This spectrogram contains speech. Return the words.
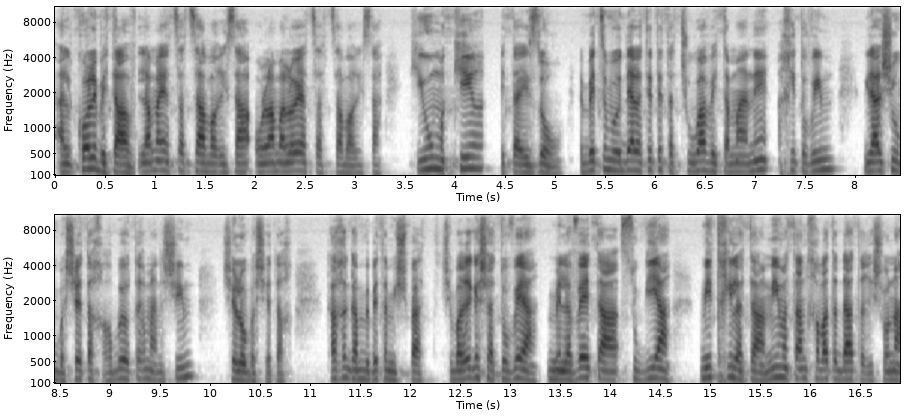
על כל היבטיו. למה יצא צו הריסה או למה לא יצא צו הריסה. כי הוא מכיר את האזור, ובעצם הוא יודע לתת את התשובה ואת המענה הכי טובים, בגלל שהוא בשטח הרבה יותר מאנשים שלא בשטח. ככה גם בבית המשפט, שברגע שהתובע מלווה את הסוגיה מתחילתה, ממתן חוות הדעת הראשונה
